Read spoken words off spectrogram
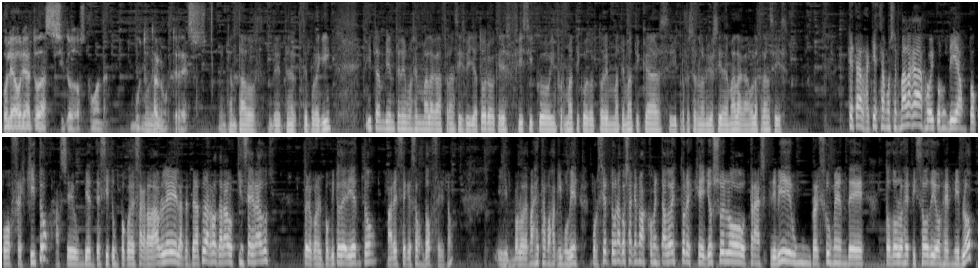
Hola, hola a todas y todos. ¿Cómo andan? Un gusto Muy estar bien. con ustedes. Encantados de tenerte por aquí. Y también tenemos en Málaga a Francis Villatoro, que es físico, informático, doctor en matemáticas y profesor en la Universidad de Málaga. Hola Francis. ¿Qué tal? Aquí estamos en Málaga, hoy con un día un poco fresquito, hace un vientecito un poco desagradable, la temperatura rondará los 15 grados, pero con el poquito de viento parece que son 12, ¿no? Y por lo demás estamos aquí muy bien. Por cierto, una cosa que nos has comentado, Héctor, es que yo suelo transcribir un resumen de todos los episodios en mi blog,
